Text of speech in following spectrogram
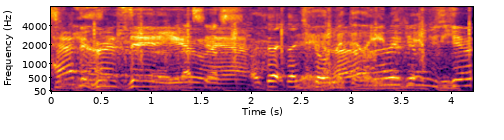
Happy birthday to you, man. Uh, th- thanks, Cody. Uh, let me give you, give me,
